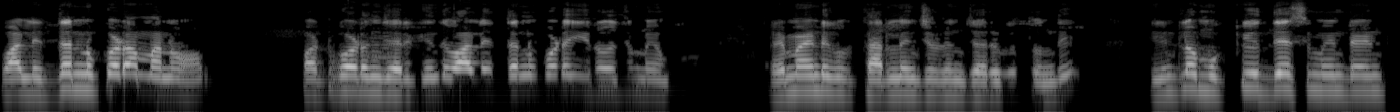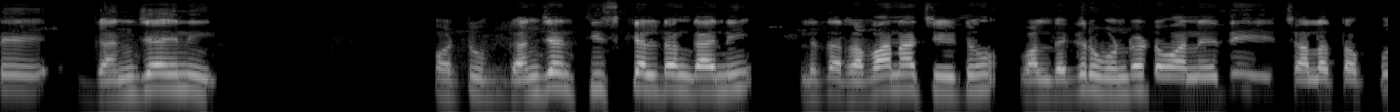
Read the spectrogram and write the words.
వాళ్ళిద్దరిని కూడా మనం పట్టుకోవడం జరిగింది. వాళ్ళిద్దరిని కూడా ఈ రోజు మేము రిమాండ్కు తరలించడం జరుగుతుంది. దీంట్లో ముఖ్య ఉద్దేశం ఏంటంటే గంజాయిని పట్టు గంజాయిని తీసుకెళ్ళడం కానీ లేదా రవాణా చేయటం వాళ్ళ దగ్గర ఉండటం అనేది చాలా తప్పు.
